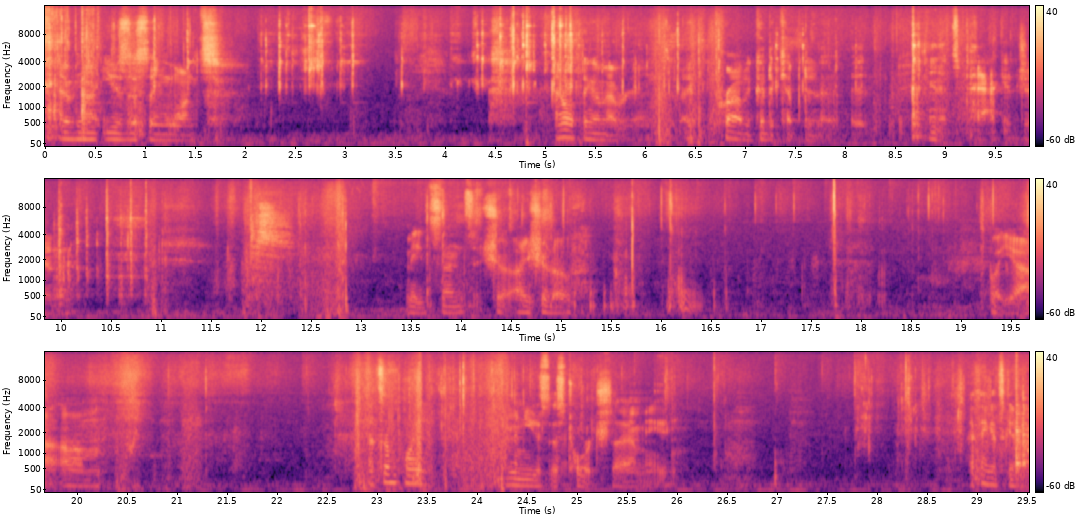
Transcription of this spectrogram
I have not used this thing once. I don't think I'm ever going to use it. I probably could have kept it in its package and made sense. It should I should have. But yeah, um at some point I'm gonna use this torch that I made. I think it's gonna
